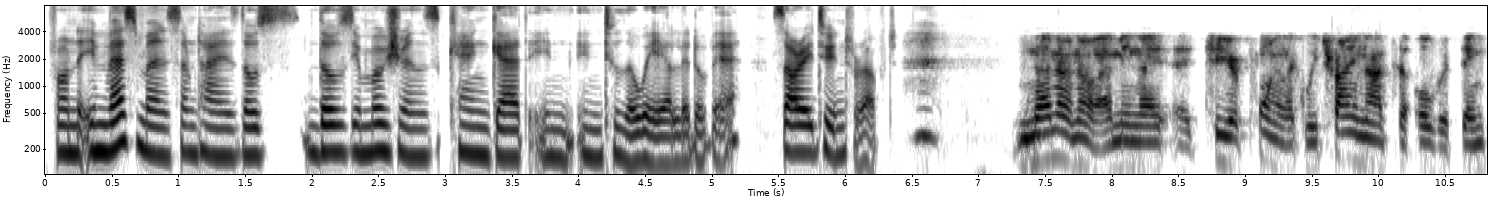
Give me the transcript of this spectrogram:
from the investment, sometimes those those emotions can get in into the way a little bit. Sorry to interrupt. No, no, no. I mean, I, to your point, like we try not to overthink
